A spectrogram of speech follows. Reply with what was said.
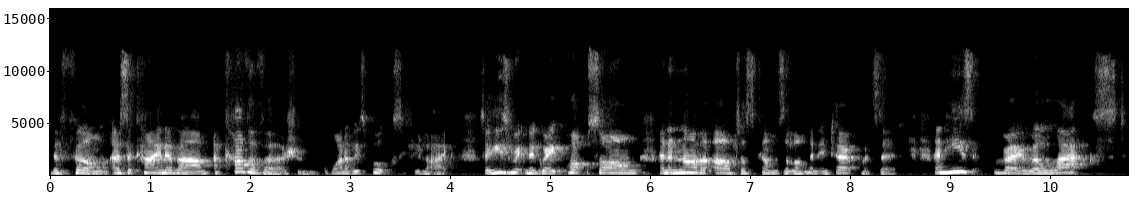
the film as a kind of um, a cover version of one of his books, if you like. So he's written a great pop song, and another artist comes along and interprets it. And he's very relaxed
